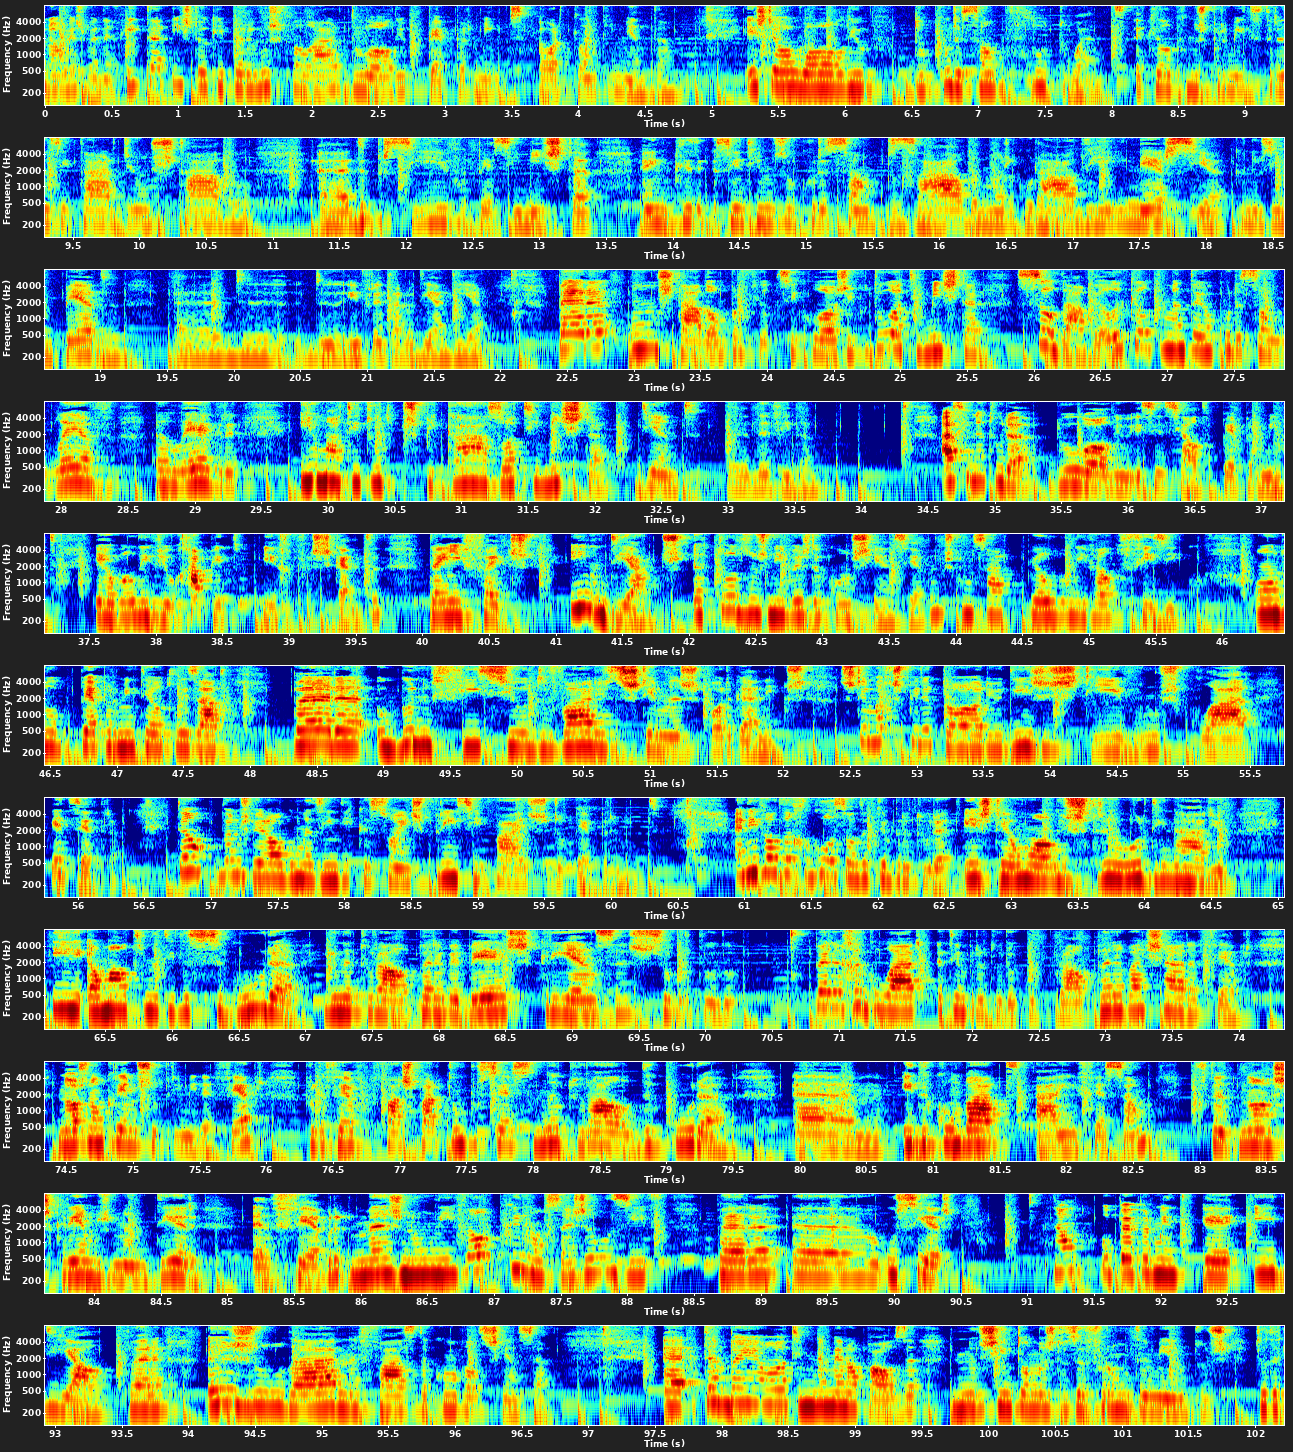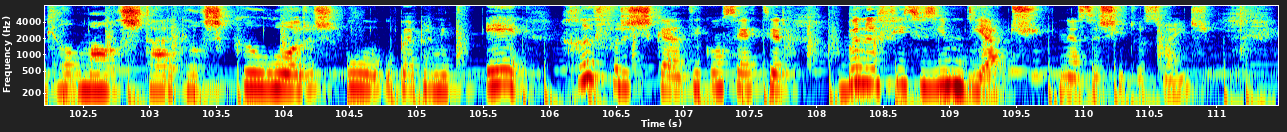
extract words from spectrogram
meu nome é Joana Rita e estou aqui para vos falar do óleo Peppermint, a hortelã-pimenta. Este é o óleo do coração flutuante, aquele que nos permite transitar de um estado uh, depressivo, pessimista, em que sentimos o coração pesado, amargurado e a inércia que nos impede de, de enfrentar o dia a dia, para um estado ou um perfil psicológico do otimista saudável, aquele que mantém o coração leve, alegre e uma atitude perspicaz, otimista diante uh, da vida. A assinatura do óleo essencial de peppermint é o alívio rápido e refrescante, tem efeitos imediatos a todos os níveis da consciência. Vamos começar pelo nível físico, onde o peppermint é utilizado para o benefício de vários sistemas orgânicos, sistema respiratório, digestivo, muscular, etc. Então, vamos ver algumas indicações principais do peppermint. A nível da regulação da temperatura, este é um óleo extraordinário e é uma alternativa segura e natural para bebês, crianças, sobretudo, para regular a temperatura corporal, para baixar a febre. Nós não queremos suprimir a febre, porque a febre faz parte de um processo natural de cura um, e de combate à infecção. Portanto, nós queremos manter a febre, mas num nível que não seja lesivo para uh, o ser. Então, o peppermint é ideal para ajudar na fase da convalescença. Uh, também é ótimo na menopausa, nos sintomas dos afrontamentos, todo aquele mal-estar, aqueles calores. O, o peppermint é refrescante e consegue ter benefícios imediatos nessas situações.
